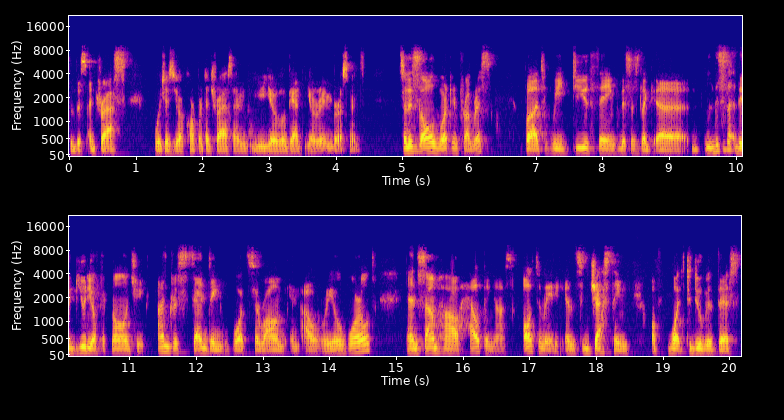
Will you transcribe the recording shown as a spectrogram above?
to this address, which is your corporate address, and you, you will get your reimbursement. So this is all work in progress, but we do think this is like uh, this is like the beauty of technology, understanding what's around in our real world. And somehow helping us automating and suggesting of what to do with this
